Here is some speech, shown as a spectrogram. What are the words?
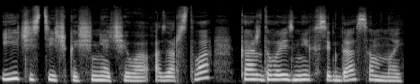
и частичка щенячьего озорства каждого из них всегда со мной.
